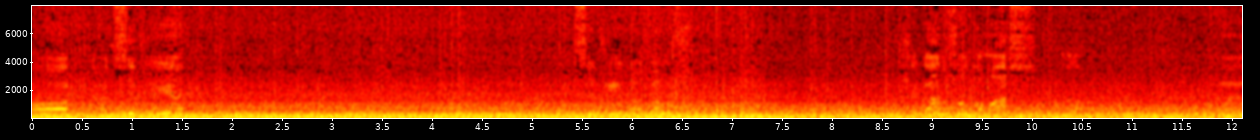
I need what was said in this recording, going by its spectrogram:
Ó, tarde dia. Tarde dia nós vamos chegar no São Tomás. É,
